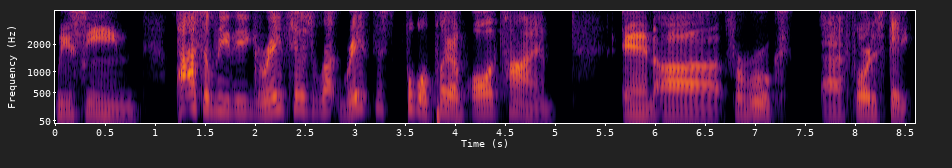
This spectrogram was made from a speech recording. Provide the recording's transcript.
We've seen possibly the greatest greatest football player of all time in uh Faarooq at Florida State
